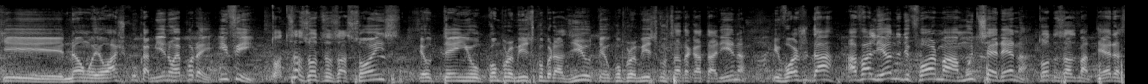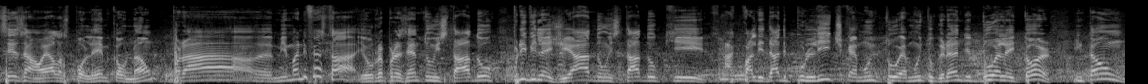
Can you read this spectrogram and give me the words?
que não, eu acho que o caminho não é por aí. Enfim, todas as outras ações, eu tenho compromisso com o Brasil, tenho compromisso com Santa Catarina e vou ajudar, avaliando de forma muito serena todas as matérias, sejam elas polêmicas ou não, para eh, me manifestar. Eu represento um Estado privilegiado, um Estado que a qualidade política é muito, é muito grande do eleitor. Então,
